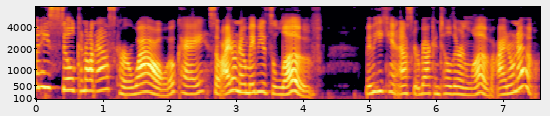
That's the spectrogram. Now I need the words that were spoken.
But he still cannot ask her. Wow, okay. So I don't know, maybe it's love. Maybe he can't ask her back until they're in love. I don't know.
